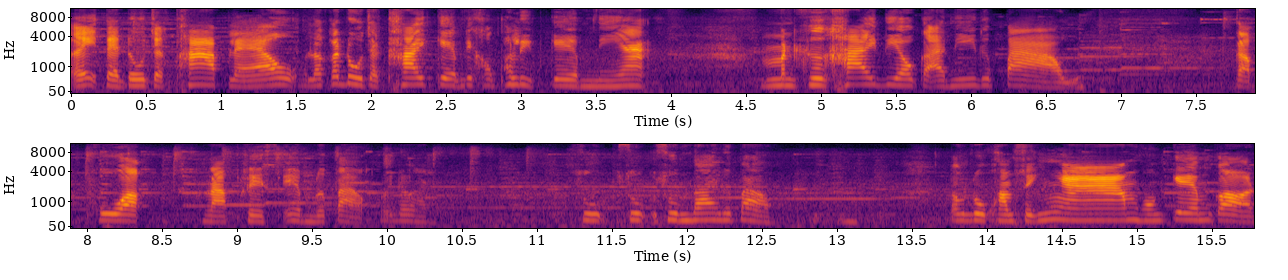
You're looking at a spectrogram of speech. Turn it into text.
เอ้ยแต่ดูจากภาพแล้ว แล้วก็ดูจากค่ายเกมที่เขาผลิตเกมเนี้ย มันคือค่ายเดียวกับอันนี้หรือเปล่า กับพวกลาเพลสเอ็มหรือเปล่าไม่ได้ซูมซูมซูมได้หรือเปล่า ต้องดูความสวยงามของเกมก่อน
